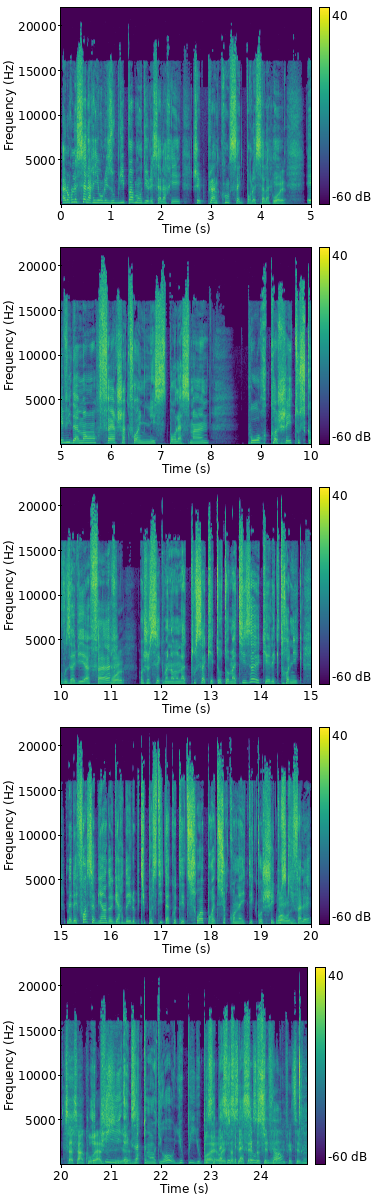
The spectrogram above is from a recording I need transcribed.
Alors, les salariés, on les oublie pas, mon Dieu, les salariés. J'ai plein de conseils pour les salariés. Évidemment, faire chaque fois une liste pour la semaine pour cocher tout ce que vous aviez à faire. Oh, je sais que maintenant on a tout ça qui est automatisé, qui est électronique, mais des fois c'est bien de garder le petit post-it à côté de soi pour être sûr qu'on a été coché tout ce qu'il fallait. Ça, ça encourage. Et puis euh. exactement, on se dit oh youpi youpi c'est passé, c'est passé au suivant. effectivement.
